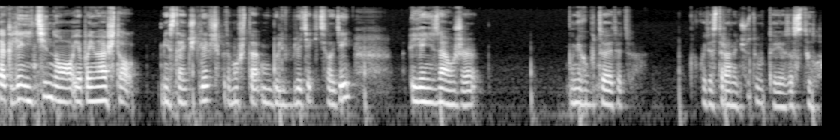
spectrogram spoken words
так лень идти, но я понимаю, что мне станет чуть легче, потому что мы были в библиотеке целый день. И я не знаю уже... У меня как будто этот... Какое-то странное чувство, будто я застыла.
